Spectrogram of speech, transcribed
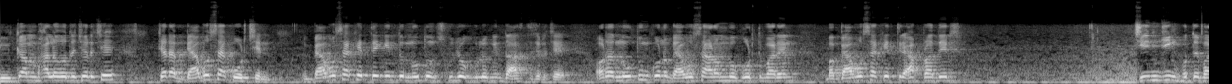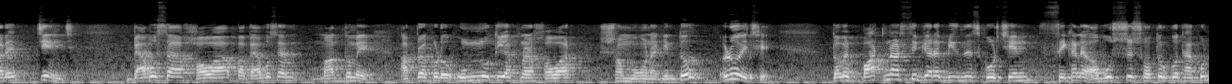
ইনকাম ভালো হতে চলেছে। যারা ব্যবসা করছেন, ব্যবসা ক্ষেত্রে কিন্তু নতুন সুযোগগুলো কিন্তু আসতে চলেছে। অর্থাৎ নতুন কোনো ব্যবসা আরম্ভ করতে পারেন বা ব্যবসা ক্ষেত্রে আপনাদের চেঞ্জিং হতে পারে, চেঞ্জ। ব্যবসা হওয়া বা ব্যবসার মাধ্যমে আপনার কোনো উন্নতি আপনার হওয়ার সম্ভাবনা কিন্তু রয়েছে। তবে পার্টনারশিপ যারা বিজনেস করছেন, সেখানে অবশ্যই সতর্ক থাকুন।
